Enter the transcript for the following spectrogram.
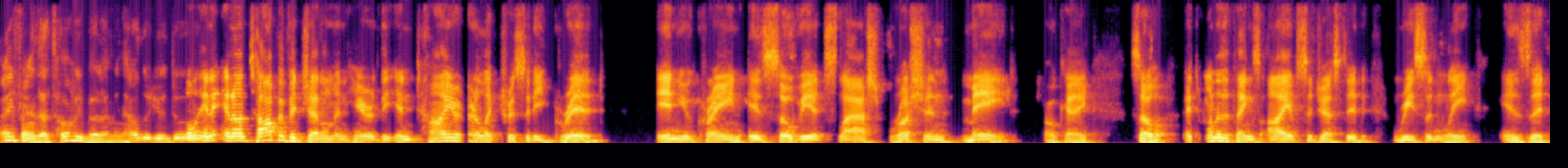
I find that horrible. I mean, how do you do? Well, and, and on top of it, gentlemen, here the entire electricity grid in Ukraine is Soviet slash Russian made. Okay. So it's one of the things I have suggested recently is that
